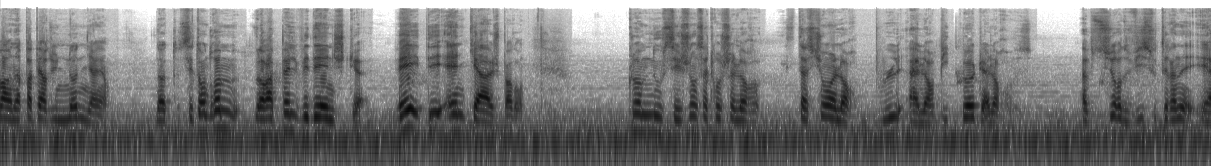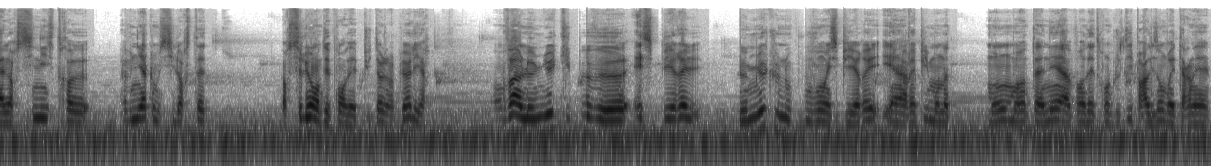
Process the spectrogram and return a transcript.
On n'a pas perdu une note ni rien. Note. Cet endroit me rappelle VDNK. VDNK, pardon. Comme nous, ces gens s'accrochent à leur station, à leur, à leur big clock, à leur absurde vie souterraine et à leur sinistre euh, avenir comme si leur, stat... leur salut en dépendait. Putain, j'aurais pu à lire. En vain, le mieux qu'ils peuvent euh, espérer, le mieux que nous pouvons espérer est un répit momentané avant d'être engloutis par les ombres éternelles.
